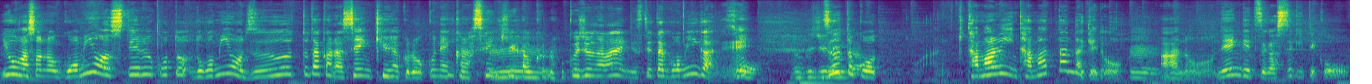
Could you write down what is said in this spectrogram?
要はそのゴミを捨てることゴミをずーっとだから1906年から1967年に捨てたゴミがね、そう60年間ずっとこうたまりにたまったんだけど、うん。あの年月が過ぎてこ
